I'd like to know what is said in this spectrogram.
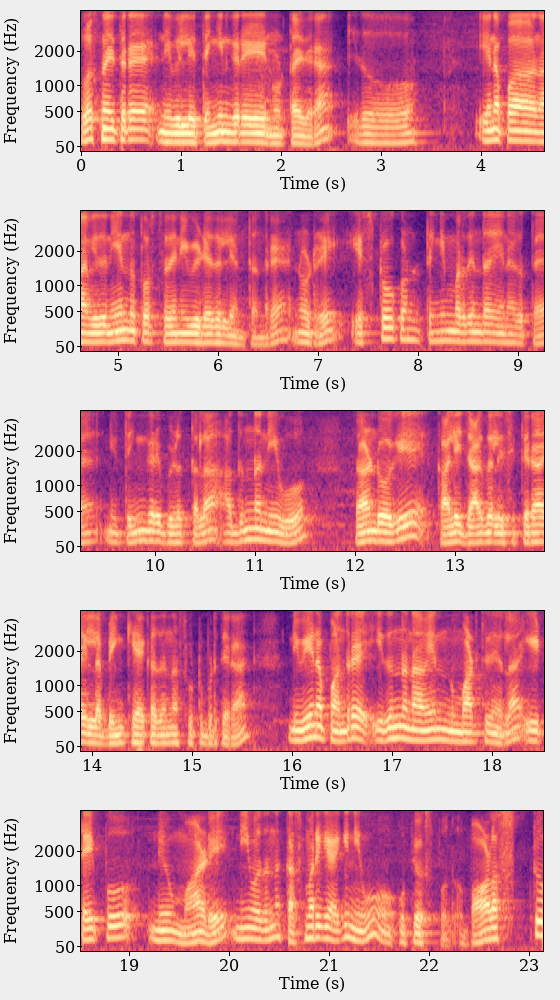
ಹಲೋ ಸ್ನೇಹಿತರೆ, ನೀವಿಲ್ಲಿ ತೆಂಗಿನ ಗರಿ ನೋಡ್ತಾ ಇದ್ದೀರಾ? ಇದು ಏನಪ್ಪ, ನಾವು ಇದನ್ನೇನು ತೋರಿಸ್ತದೆ ಈ ವಿಡಿಯೋದಲ್ಲಿ ಅಂತಂದರೆ, ನೋಡಿರಿ, ಎಷ್ಟೋ ಕೊಂಡು ತೆಂಗಿನ ಮರದಿಂದ ಏನಾಗುತ್ತೆ, ನೀವು ತೆಂಗಿನ ಗರಿ ಬೀಳುತ್ತಲ್ಲ, ಅದನ್ನು ನೀವು ತಗೊಂಡೋಗಿ ಖಾಲಿ ಜಾಗದಲ್ಲಿ ಎಸಿತೀರಾ ಇಲ್ಲ ಬೆಂಕಿ ಹಾಕೋದನ್ನು ಸುಟ್ಟು ಬಿಡ್ತೀರಾ ನೀವೇನಪ್ಪ ಅಂದರೆ ಇದನ್ನು ನಾವೇನು ಮಾಡ್ತಿದ್ದೀನಲ್ಲ, ಈ ಟೈಪು ನೀವು ಮಾಡಿ ನೀವು ಅದನ್ನು ಕಸ್ಮರಿಗೆ ಆಗಿ ನೀವು ಉಪಯೋಗಿಸ್ಬೋದು. ಭಾಳಷ್ಟು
